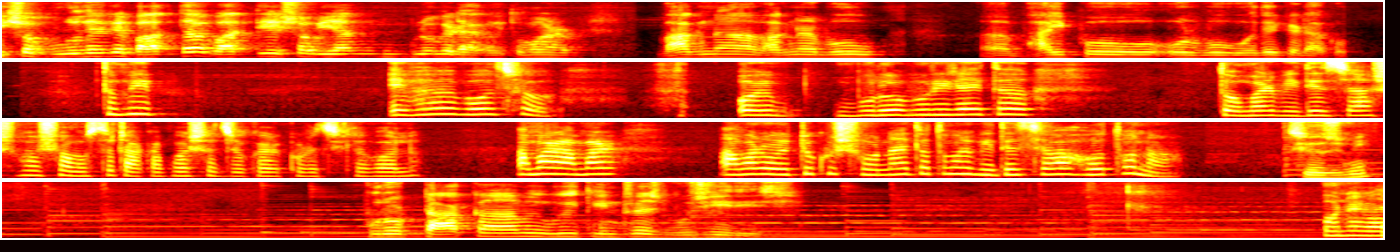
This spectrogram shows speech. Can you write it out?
এইসব বুড়োদেরকে বাদ দাও বাদ দিয়ে সব ইয়াং গুলোকে ডাকবে তোমার ভাগনা ভাগনার বউ। ভাইপো ওর বউ ওদেরকে ডাকো। তুমি এভাবে বলছো? ওই বুড়ো বুড়িরাই তো তোমার বিদেশ যাওয়ার সময় সমস্ত টাকা পয়সা জোগাড় করেছিল বলো। আমার আমার আমার ওইটুকু শোনায় তো তোমার বিদেশ যাওয়া হতো না। এক্সকিউজ মি পুরো টাকা আমি উইথ ইন্টারেস্ট বুঝিয়ে দিয়েছি। ওনারা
